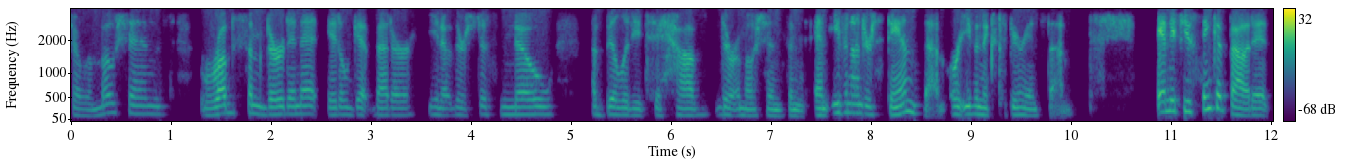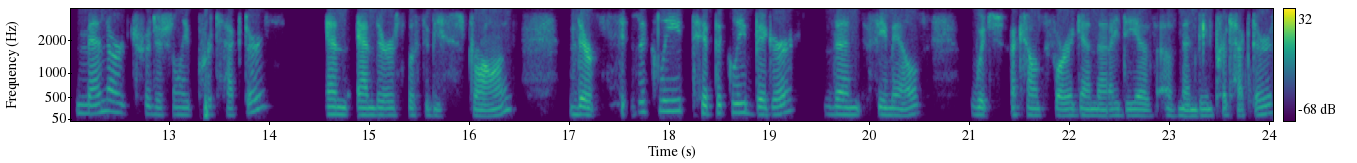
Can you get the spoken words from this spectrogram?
show emotions, rub some dirt in it, it'll get better. You know, there's just no ability to have their emotions and, and even understand them or even experience them. And if you think about it, men are traditionally protectors and, and they're supposed to be strong. They're physically typically bigger than females, which accounts for, again, that idea of, of men being protectors.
